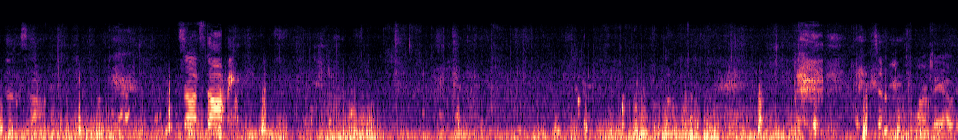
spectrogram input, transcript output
Doesn't stop. It's not stopping. it's a beautiful warm day out.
